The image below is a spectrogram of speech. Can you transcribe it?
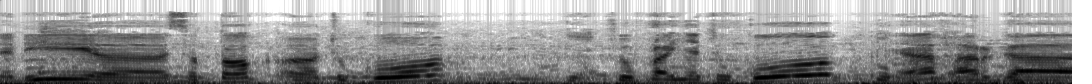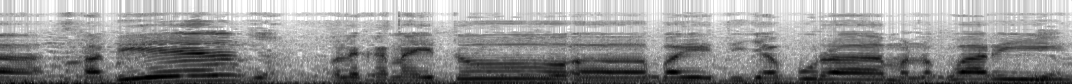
Jadi uh, stok uh, cukup, suplainya cukup, ya harga stabil. Oleh karena itu uh, baik di Japura, Manokwari,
